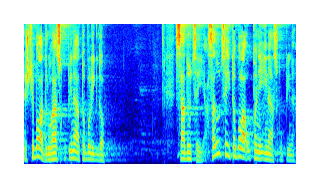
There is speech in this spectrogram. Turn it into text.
Ešte bola druhá skupina a to boli kto? Saduceji. A Saduceji to bola úplne iná skupina.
